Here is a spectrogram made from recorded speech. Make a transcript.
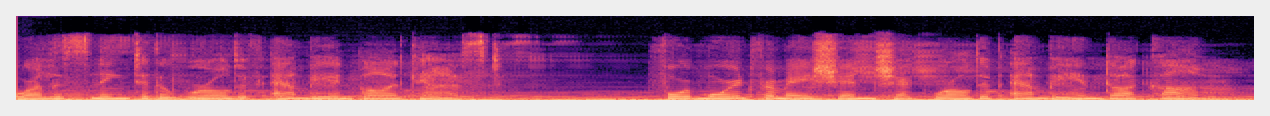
You are listening to the World of Ambient podcast. For more information, check worldofambient.com.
